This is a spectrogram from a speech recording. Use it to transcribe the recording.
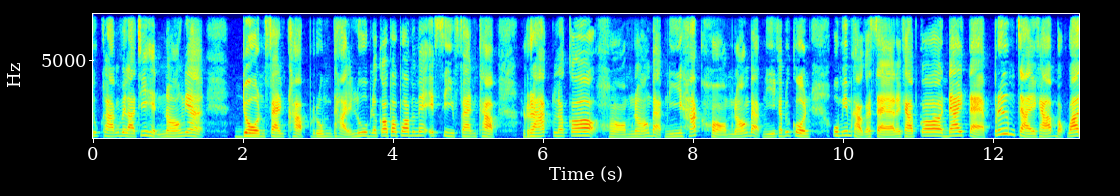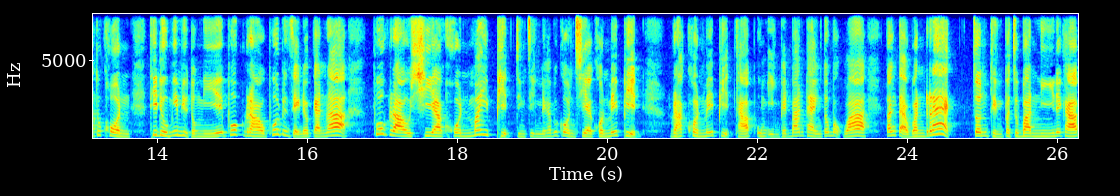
ทุกครั้งเวลาที่เห็นน้องเนี่ยโดนแฟนคลับรุมถ่ายรูป แล้วก็พ่อพ่อแม่แม่ FC แฟนคลับ รักแล้วก็หอมน้องแบบนี้ฮักหอมน้องแบบนี้ครับทุกคนอุ้มอิ่มข่าวกระแสนะครับก็ได้แต่ปลื้มใจครับบอกว่าทุกคนที่ดูอุ้มอิ่มอยู่ตรงนี้ พวกเราพูดเป็นเสียงเดียวกันว่า วกเราเชียร์คนไม่ผิดจริง ๆ นะครับทุกคนเชียร์คนไม่ผิด รักคนไม่ผิดครับ อุงอิงเพชรบ้านแพงต้องบอกว่า ตั้งแต่วันแรกจนถึงปัจจุบันนี้นะครับ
